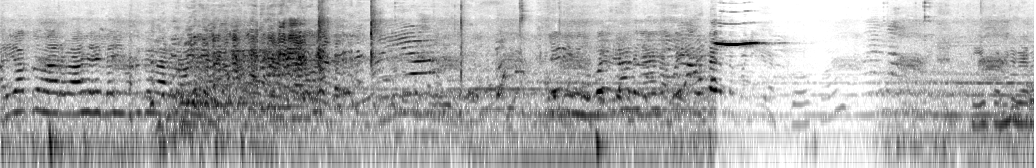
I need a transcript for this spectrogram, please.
ஐயாக்கும் வேற வேலை இல்லை இவனுக்கு வேற வேலை சரி நீங்க போய் விளையாடுங்க நான் போய் படிக்கிறேன்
